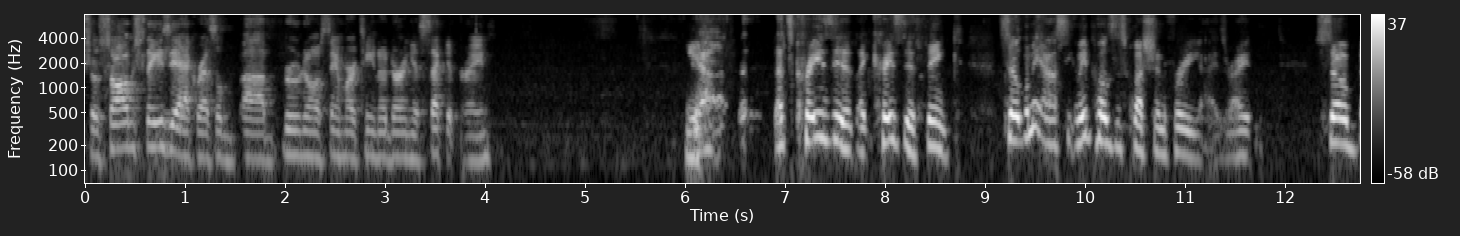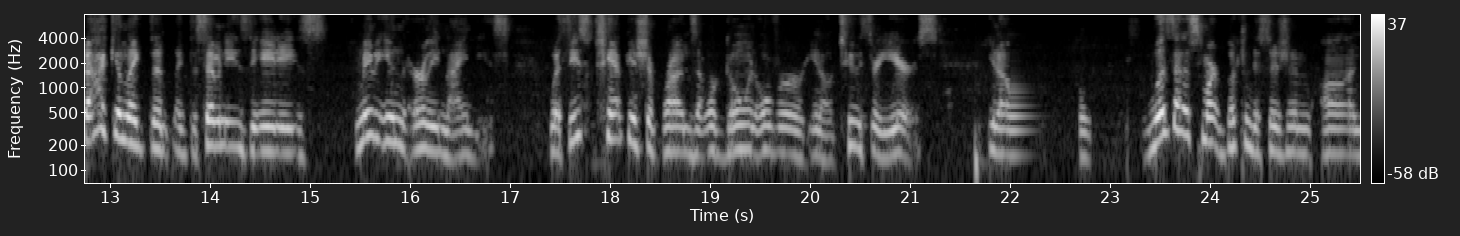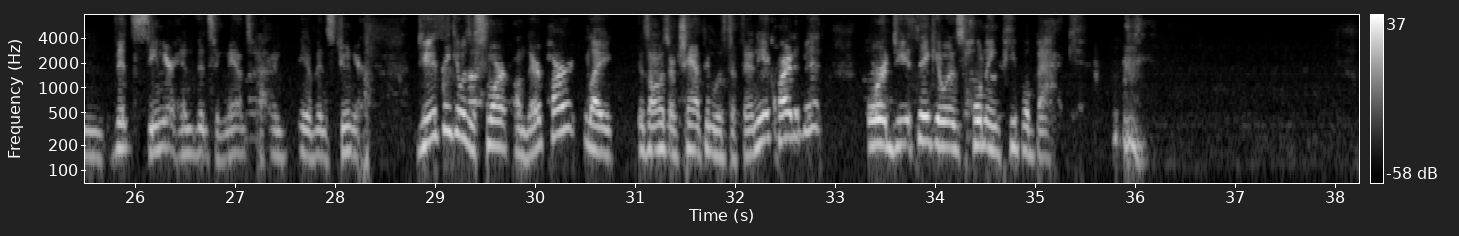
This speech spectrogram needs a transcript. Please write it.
So Saul Stasiak wrestled uh, Bruno Sammartino during his second reign. Yeah. yeah, that's crazy. Like crazy to think. So let me ask you. Let me pose this question for you guys. Right. So back in like the like the seventies, the eighties, maybe even the early nineties, with these championship runs that were going over, you know, two three years, you know, was that a smart booking decision on Vince Senior and Vince McMahon's and you know, Vince Junior? Do you think it was a smart on their part, like as long as their champion was defending it quite a bit, or do you think it was holding people back?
